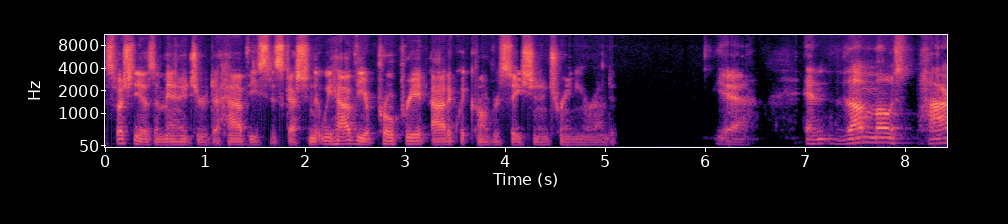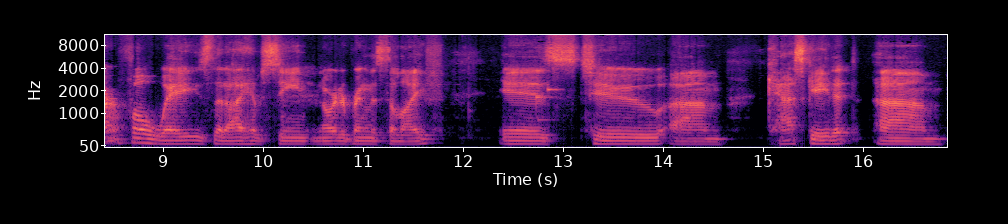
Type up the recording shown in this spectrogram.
especially as a manager, to have these discussions that we have the appropriate, adequate conversation and training around it. Yeah. And the most powerful ways that I have seen in order to bring this to life is to um, cascade it um,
